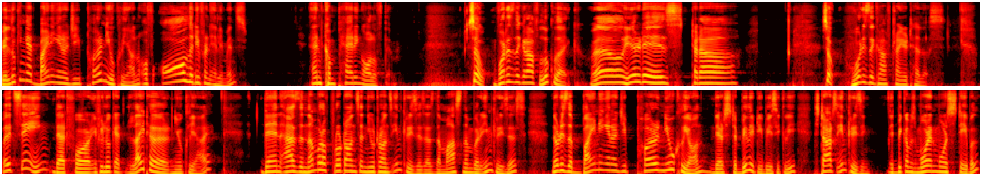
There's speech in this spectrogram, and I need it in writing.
We're looking at binding energy per nucleon of all the different elements and comparing all of them. So what does the graph look like? Well, here it is, ta-da. So what is the graph trying to tell us? Well, it's saying that for, if you look at lighter nuclei, then as the number of protons and neutrons increases, as the mass number increases, notice the binding energy per nucleon, their stability basically, starts increasing. It becomes more and more stable.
